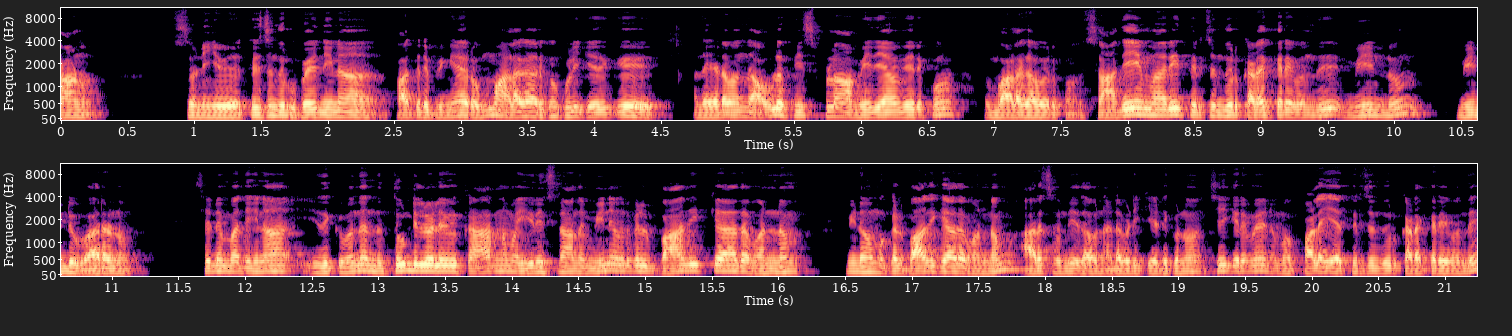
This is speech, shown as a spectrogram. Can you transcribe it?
காணும். ஸோ நீங்கள் திருச்செந்தூருக்கு போயிருந்தீங்கன்னா பார்த்துருப்பீங்க. ரொம்ப அழகாக இருக்கும் குளிக்கிறதுக்கு. அந்த இடம் வந்து அவ்வளோ பீஸ்ஃபுல்லாக அமைதியாகவே இருக்கும். ரொம்ப அழகாகவும் இருக்கும். ஸோ அதே மாதிரி திருச்செந்தூர் கடற்கரை வந்து மீண்டும் மீண்டும் வரணும். சரி பார்த்தீங்கன்னா இதுக்கு வந்து அந்த தூண்டில் விளைவு காரணமாக இருந்துச்சுன்னா அந்த மீனவர்கள் பாதிக்காத வண்ணம் மீனவ மக்கள் பாதிக்காத வண்ணம் அரசு வந்து ஏதாவது நடவடிக்கை எடுக்கணும். சீக்கிரமே நம்ம பழைய திருச்செந்தூர் கடற்கரை வந்து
